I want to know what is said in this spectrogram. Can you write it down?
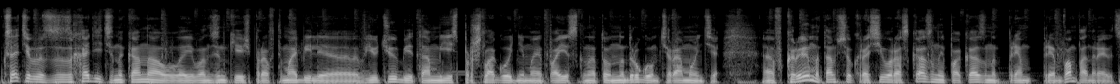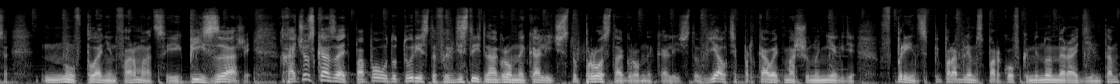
Кстати, вы за- заходите на канал Иван Зинкевич про автомобили э, в Ютьюбе. Там есть прошлогодняя моя поездка на том, на другом Тирамонте э, в Крым, и там все красиво рассказано и показано. Прям, прям вам понравится. Ну, в плане информации и пейзажей. Хочу сказать по поводу туристов. Их действительно огромное количество, просто огромное количество. В Ялте парковать машину негде. В принципе, проблема с парковками номер один там.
